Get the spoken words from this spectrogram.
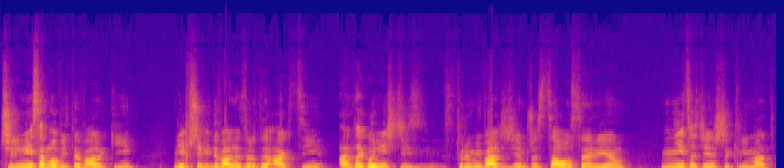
Czyli niesamowite walki, nieprzewidywalne zwroty akcji, antagoniści, z, którymi walczy się przez całą serię, nieco cięższy klimat.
